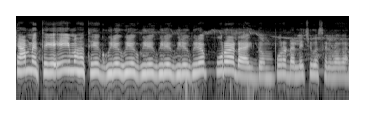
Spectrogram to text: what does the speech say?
সামনে থেকে এই মাথা থেকে ঘুরে ঘুরে ঘুরে ঘুরে ঘুরে ঘুরে পুরাটা একদম, পুরাটা লিচু গাছের বাগান।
